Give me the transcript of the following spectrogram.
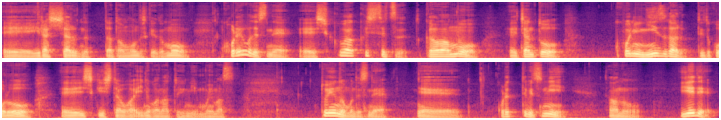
えーいらっしゃるんだと思うんですけども、これをですね、え宿泊施設側も、えちゃんとここにニーズがあるっていうところを、え意識した方がいいのかなというふうに思います。というのもですね、えーこれって別に、あの、家で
